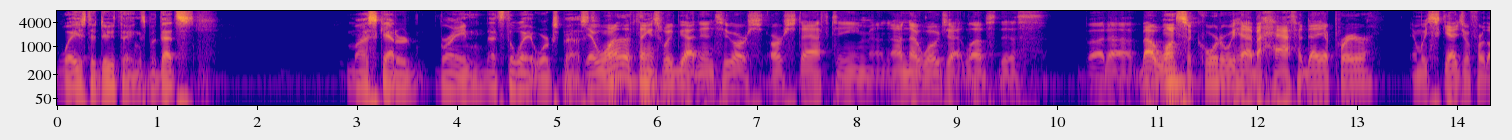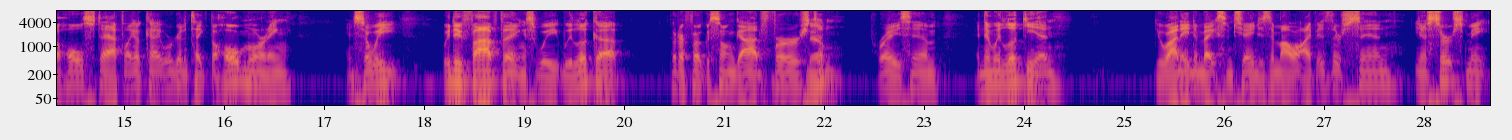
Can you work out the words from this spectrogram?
ways to do things, but that's my scattered brain. That's the way it works best. Yeah, one of the things we've gotten into our our staff team, and I know Wojak loves this, but uh, about once a quarter we have a half a day of prayer and we schedule for the whole staff like okay we're going to take the whole morning. And so we we do five things. We we look up put our focus on god first yep. and praise him. And then we look in. Do i need to make some changes in my life? Is there sin? You know search me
